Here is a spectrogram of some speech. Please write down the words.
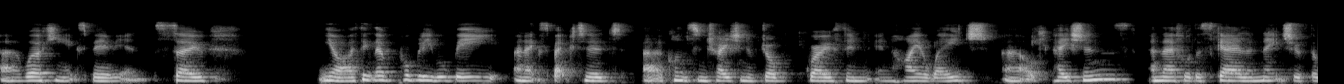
uh, working experience. So, yeah, I think there probably will be an expected uh, concentration of job growth in, in higher wage uh, occupations, and therefore the scale and nature of the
